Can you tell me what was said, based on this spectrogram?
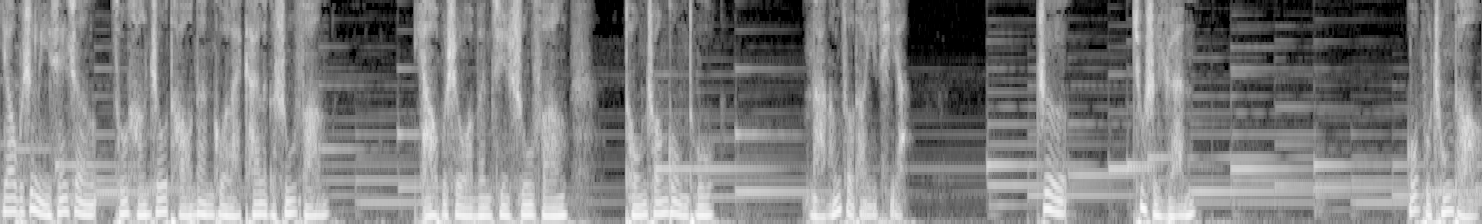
要不是李先生从杭州逃难过来开了个书房；要不是我们进书房，同窗共读，哪能走到一起呀？这，就是缘。我补充道：“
